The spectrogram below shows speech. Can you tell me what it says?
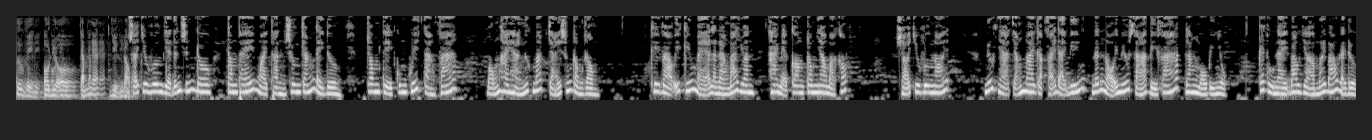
Thư viện audio.net diễn đọc. Sở chiêu vương về đến xính đô, trông thấy ngoài thành sương trắng đầy đường, trong thì cung khuyết tàn phá, bỗng hai hàng nước mắt chảy xuống ròng ròng. Khi vào ý kiến mẹ là nàng bá doanh, hai mẹ con trong nhau mà khóc. Sở chiêu vương nói, nước nhà chẳng may gặp phải đại biến, đến nỗi miếu xã bị phá, lăng mộ bị nhục. Cái thù này bao giờ mới báo lại được?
